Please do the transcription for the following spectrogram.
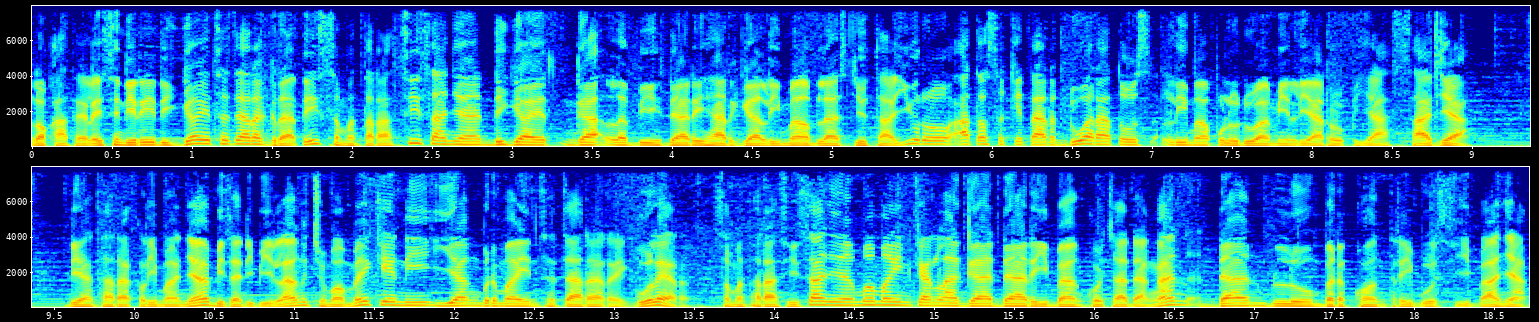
Locatelli sendiri digait secara gratis, sementara sisanya digait nggak lebih dari harga 15 juta euro atau sekitar 252 miliar rupiah saja. Di antara kelimanya bisa dibilang cuma McKennie yang bermain secara reguler, sementara sisanya memainkan laga dari bangku cadangan dan belum berkontribusi banyak.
